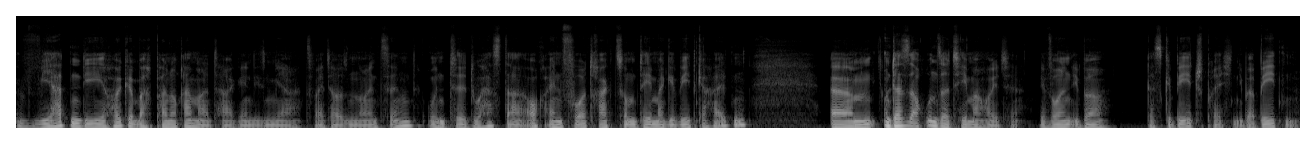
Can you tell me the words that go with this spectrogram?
wir hatten die Heukebach Panoramatage in diesem Jahr 2019 und äh, du hast da auch einen Vortrag zum Thema Gebet gehalten. Ähm, und das ist auch unser Thema heute. Wir wollen über das Gebet sprechen, über Beten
